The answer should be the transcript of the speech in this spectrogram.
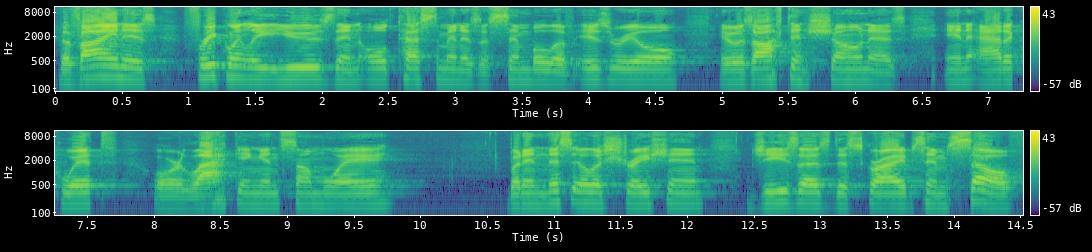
The vine is frequently used in Old Testament as a symbol of Israel. It was often shown as inadequate or lacking in some way. But in this illustration, Jesus describes himself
